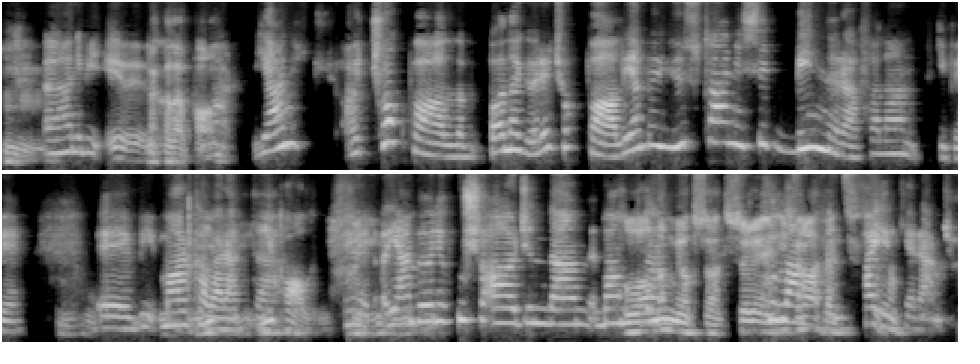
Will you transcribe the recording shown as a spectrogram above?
Hmm. E, hani bir e, Ne kadar pahalı. Yani ay, çok pahalı. Bana göre çok pahalı. Yani böyle 100 tanesi bin lira falan gibi e, bir marka İyi- var hatta. İyi pahalı. Evet, yani böyle huş ağacından, bambudan Kullandın mı yoksa? Söyle itiraf et. Hayır Keremciğim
